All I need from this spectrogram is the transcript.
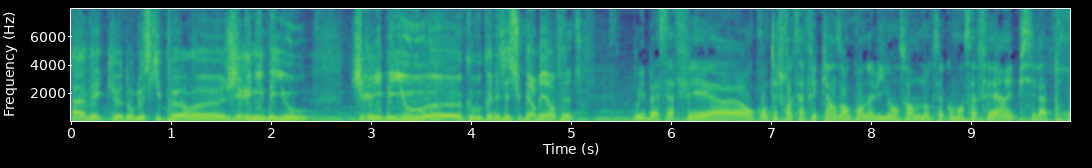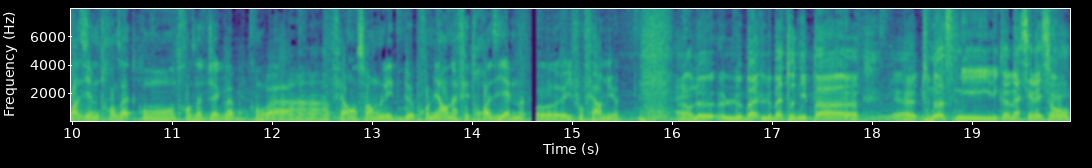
avec donc le skipper Jérémy Bayou. Jérémy Bayou que vous connaissez super bien en fait. Oui, bah ça fait, euh, on comptait, je crois que ça fait 15 ans qu'on navigue ensemble, donc ça commence à faire. Et puis c'est la troisième transat qu'on, transat qu'on va faire ensemble. Les deux premières, on a fait troisième. Euh, il faut faire mieux. Alors le, le, ba- le bateau n'est pas euh, euh, tout neuf, mais il est quand même assez récent.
